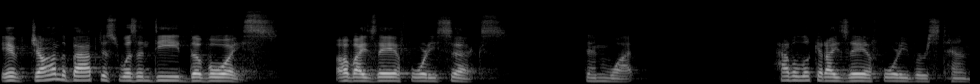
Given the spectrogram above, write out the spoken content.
if John the Baptist was indeed the voice of Isaiah 46, then what? Have a look at Isaiah 40, verse 10.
